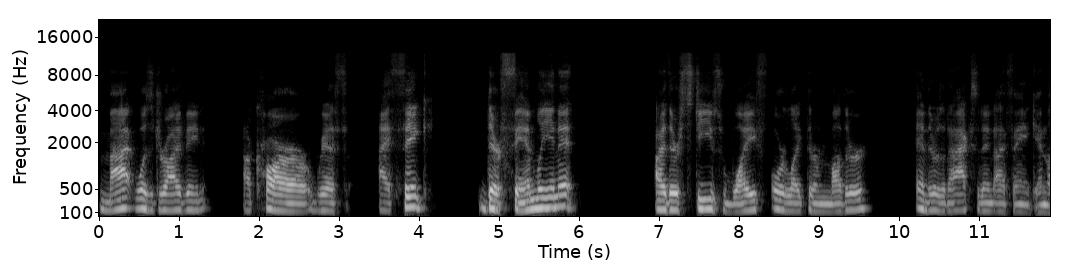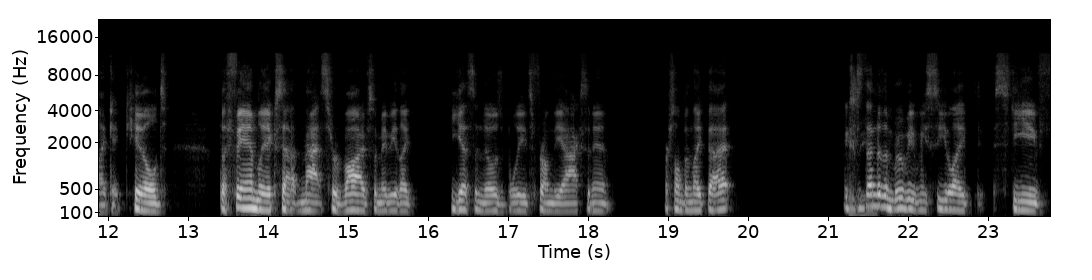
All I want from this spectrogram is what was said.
Matt was driving a car with, I think, their family in it, either Steve's wife or like their mother. And there was an accident, I think, and like it killed the family, except Matt survived. So maybe like he gets the nosebleeds from the accident or something like that. Because at the end of the movie, we see like Steve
